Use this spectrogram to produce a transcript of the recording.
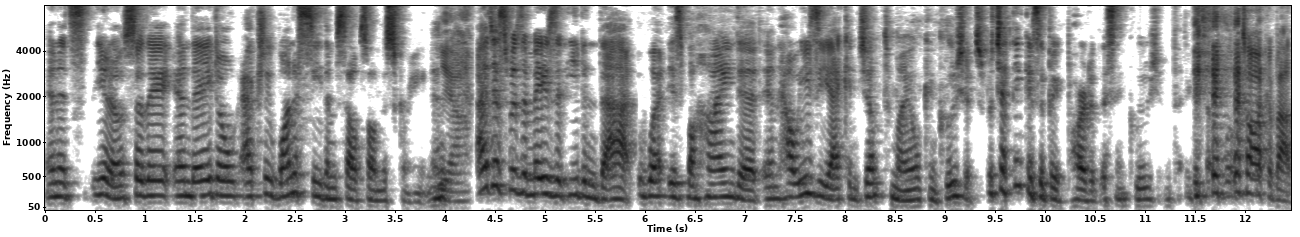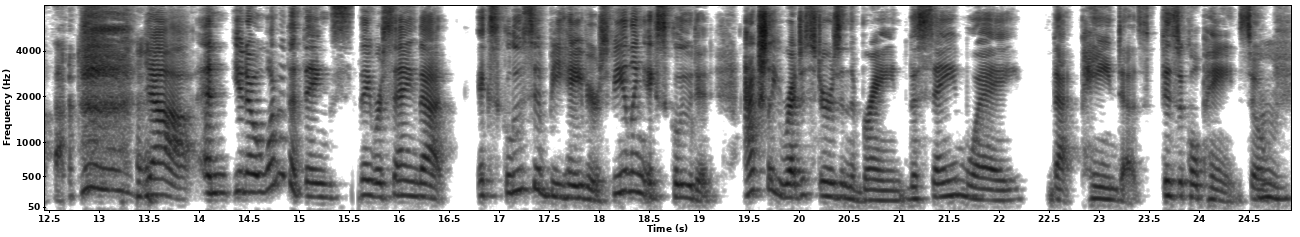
and it's you know so they and they don't actually want to see themselves on the screen. And yeah. i just was amazed at even that what is behind it and how easy i can jump to my own conclusions which i think is a big part of this inclusion thing. So we'll talk about that. Yeah. And you know one of the things they were saying that exclusive behaviors feeling excluded actually registers in the brain the same way that pain does physical pain. So mm.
